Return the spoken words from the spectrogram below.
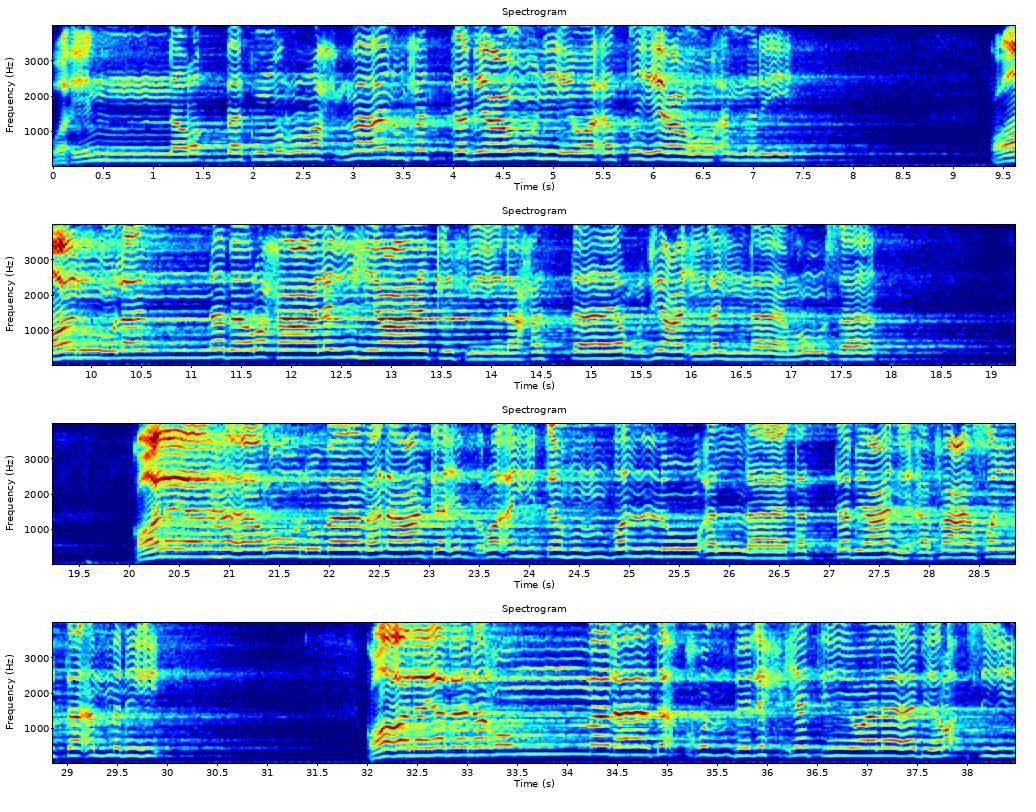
وإن ربكم الرحمن فاتبعوني وأطيعوا أمري. قالوا لن نبرح عليه عاكفين حتى يرجع إلينا موسى. قال يا هارون ما منعك إذ رأيتهم ضلوا ألا تتبعني أفعصيت أمري؟ قال يا ابن أم لا تأخذ بلحيتي ولا برأسي.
